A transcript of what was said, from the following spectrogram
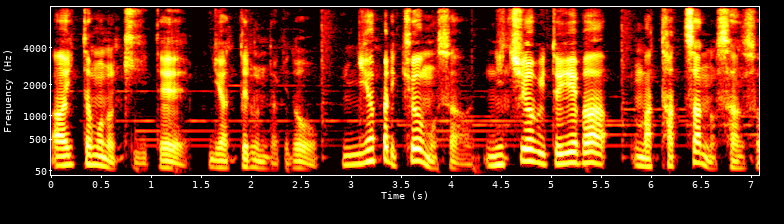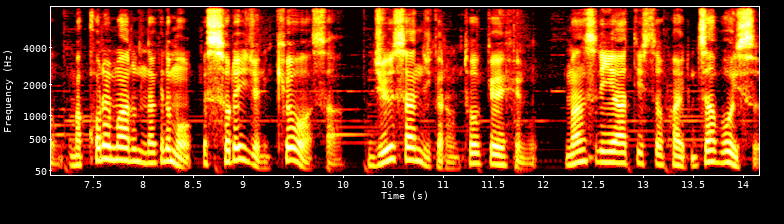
ああいったものを聞いてやってるんだけど、やっぱり今日もさ、日曜日といえば、まあ、たっつぁんの山村。まあ、これもあるんだけども、それ以上に今日はさ、13時からの東京 FM、マンスリーアーティストファイル、ザ・ボイス。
